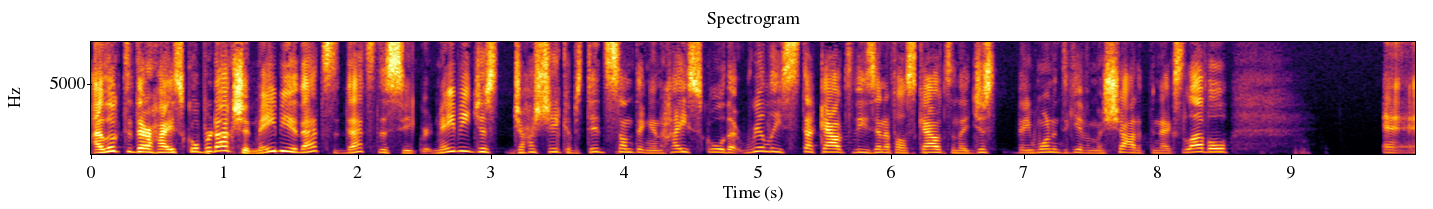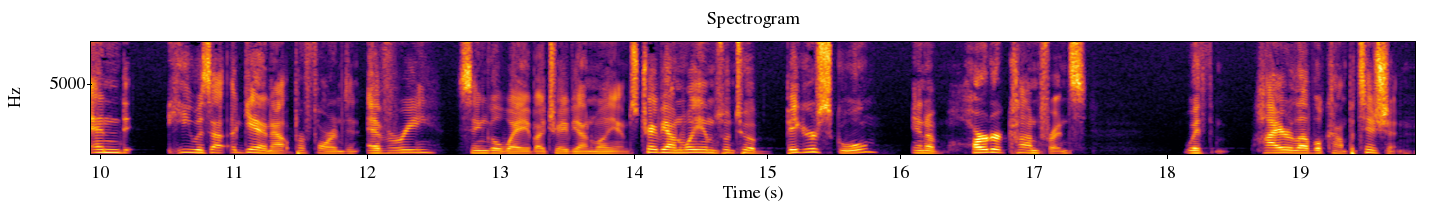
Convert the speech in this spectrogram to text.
I looked at their high school production. Maybe that's that's the secret. Maybe just Josh Jacobs did something in high school that really stuck out to these NFL scouts, and they just they wanted to give him a shot at the next level. And he was uh, again outperformed in every single way by Trayveon Williams. Trayveon Williams went to a bigger school in a harder conference with higher level competition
